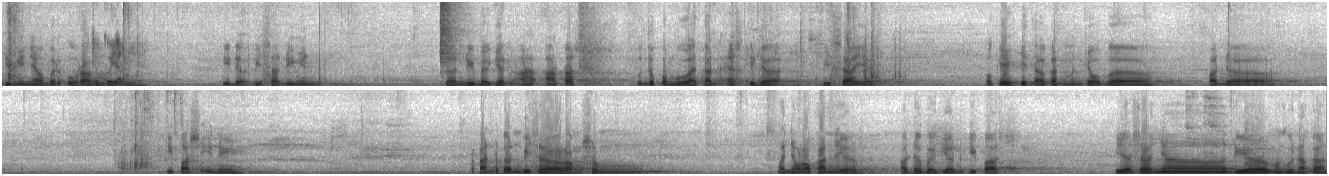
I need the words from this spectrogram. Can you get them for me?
dinginnya berkurang, tidak bisa dingin. Dan di bagian atas untuk pembuatan es tidak bisa ya. Oke, kita akan mencoba pada kipas ini. Rekan-rekan bisa langsung menyolokan ya pada bagian kipas. Biasanya dia menggunakan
